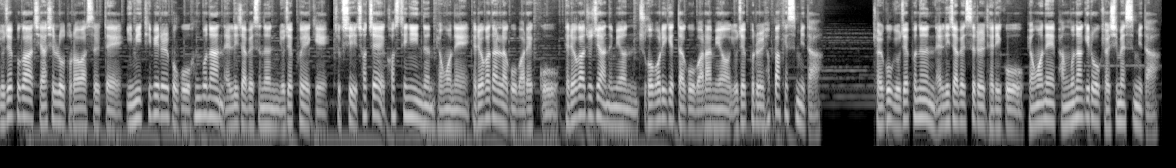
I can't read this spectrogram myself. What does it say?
요제프가 지하실로 돌아왔을 때 이미 TV를 보고 흥분한 엘리자베스는 요제프에게 즉시 첫째 커스틴이 있는 병원에 데려가 달라고 말했고 데려가 주지 않으면 죽어버리겠다고 말하며 요제프를 협박했습니다. 결국 요제프는 엘리자베스를 데리고 병원에 방문하기로 결심했습니다.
